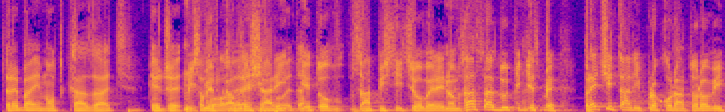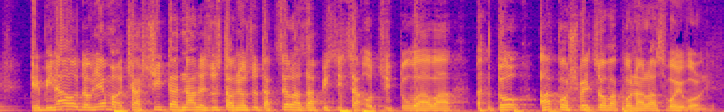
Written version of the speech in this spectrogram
treba im odkázať, keďže... My to sme v verejne povedané- je to v zápisnici o verejnom zasadnutí, kde sme prečítali prokurátorovi, keby náhodou nemal čas čítať nález ústavného súdu, tak celá zápisnica odcitováva to, ako Švecova konala svojvoľne.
